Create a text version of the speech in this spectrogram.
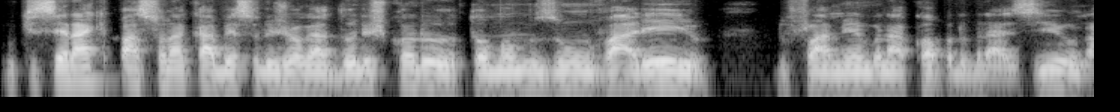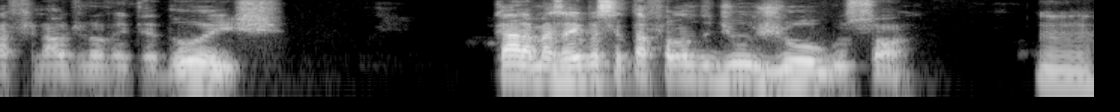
O que será que passou na cabeça dos jogadores quando tomamos um vareio do Flamengo na Copa do Brasil, na final de 92? Cara, mas aí você está falando de um jogo só. Hum.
